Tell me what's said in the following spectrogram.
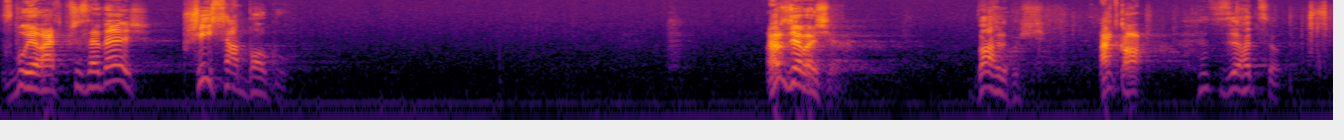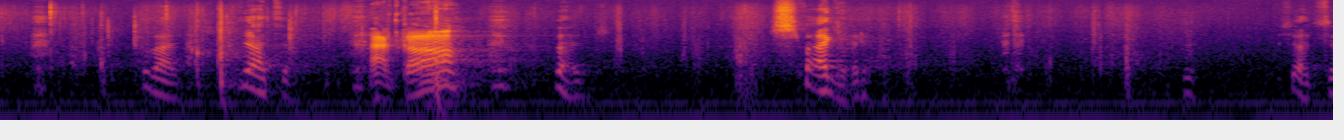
Zbujować przysedeś? Przy sam Bogu. Rozdziewaj się! Waluś. Matko! Za co? Waluś, za co? Matko! Waluś. Szwagier. Za co?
